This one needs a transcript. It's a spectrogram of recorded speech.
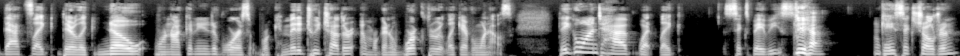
That's like, they're like, no, we're not getting a divorce. We're committed to each other and we're going to work through it like everyone else. They go on to have what, like six babies? Yeah. Okay, six children.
